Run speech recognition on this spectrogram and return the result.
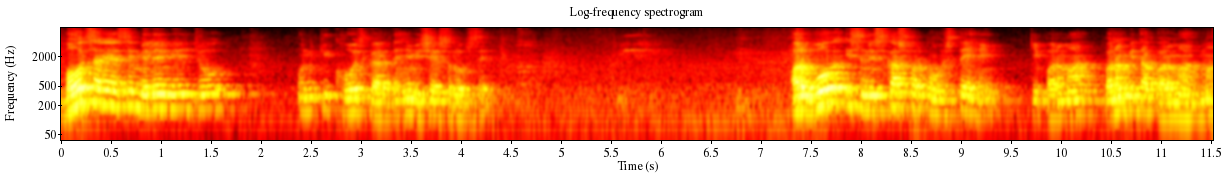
बहुत सारे ऐसे मिलेंगे जो उनकी खोज करते हैं विशेष रूप से। और वो इस निष्कर्ष पर पहुँचते हैं कि परमा परम पिता परमात्मा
